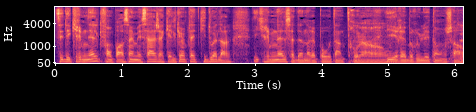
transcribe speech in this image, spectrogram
c'est des criminels qui font passer un message à quelqu'un peut-être qui doit de l'argent. Les criminels, ça donnerait pas autant de trop. Ils iraient brûler ton char.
